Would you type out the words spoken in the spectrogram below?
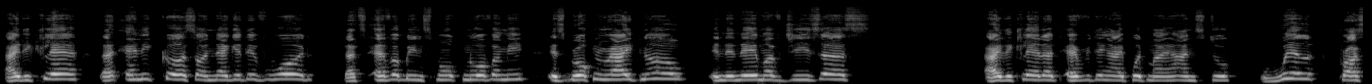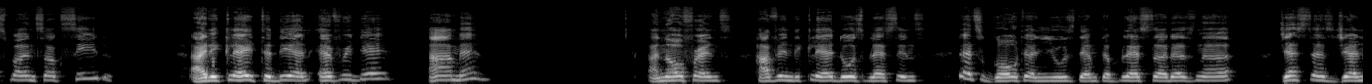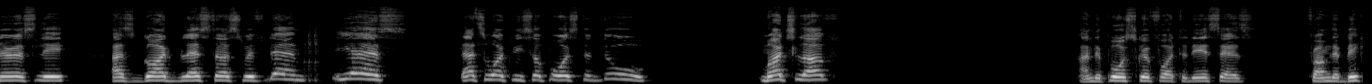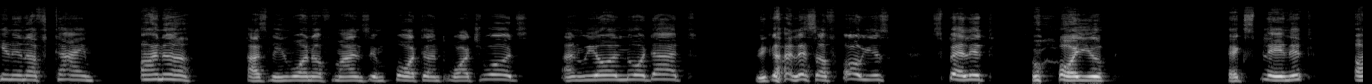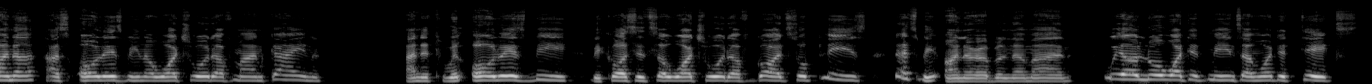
I declare that any curse or negative word that's ever been spoken over me is broken right now in the name of Jesus. I declare that everything I put my hands to will prosper and succeed. I declare it today and every day. Amen. And now, friends, having declared those blessings, let's go out and use them to bless others now, just as generously as God blessed us with them. Yes, that's what we're supposed to do. Much love. And the postscript for today says, From the beginning of time, honor has been one of man's important watchwords. And we all know that, regardless of how you spell it or you explain it, honor has always been a watchword of mankind. And it will always be because it's a watchword of God. So please, let's be honorable now, man. We all know what it means and what it takes.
